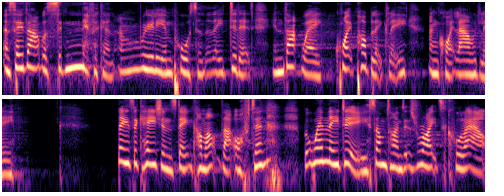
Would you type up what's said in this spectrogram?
And so that was significant and really important that they did it in that way, quite publicly and quite loudly. Those occasions don't come up that often, but when they do, sometimes it's right to call it out.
